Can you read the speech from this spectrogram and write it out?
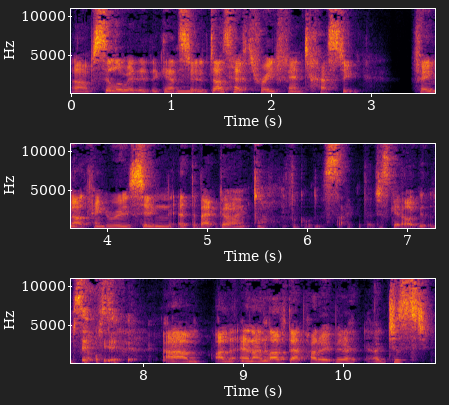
um, silhouetted against it, it does have three fantastic female kangaroos sitting at the back going, oh, for goodness sake, they just get over themselves. um, and, and I love that part of it, but I, I just,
